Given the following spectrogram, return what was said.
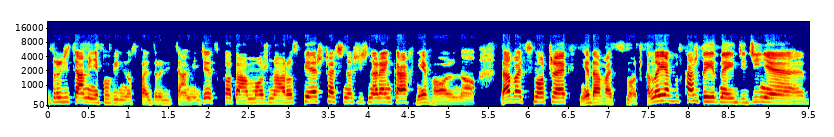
z rodzicami, nie powinno spać z rodzicami. Dziecko tam można rozpieszczać, nosić na rękach, nie wolno. Dawać smoczek, nie dawać smoczka. No i jakby w każdej jednej dziedzinie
